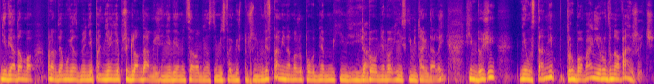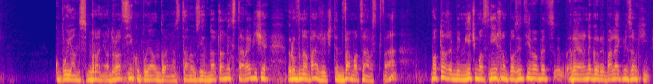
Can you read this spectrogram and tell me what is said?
Nie wiadomo, prawdę mówiąc, my nie, nie, nie przyglądamy się, nie wiemy, co robią z tymi swoimi sztucznymi wyspami na Morzu Południowym, Chin, Tak. Południowochińskim i tak dalej. Hindusi nieustannie próbowali równoważyć kupując broń od Rosji, kupując broń od Stanów Zjednoczonych, starali się równoważyć te dwa mocarstwa po to, żeby mieć mocniejszą pozycję wobec realnego rywala, jakim są Chiny.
